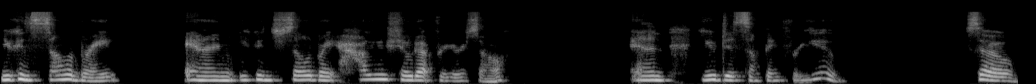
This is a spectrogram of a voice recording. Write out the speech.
you can celebrate and you can celebrate how you showed up for yourself and you did something for you. So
